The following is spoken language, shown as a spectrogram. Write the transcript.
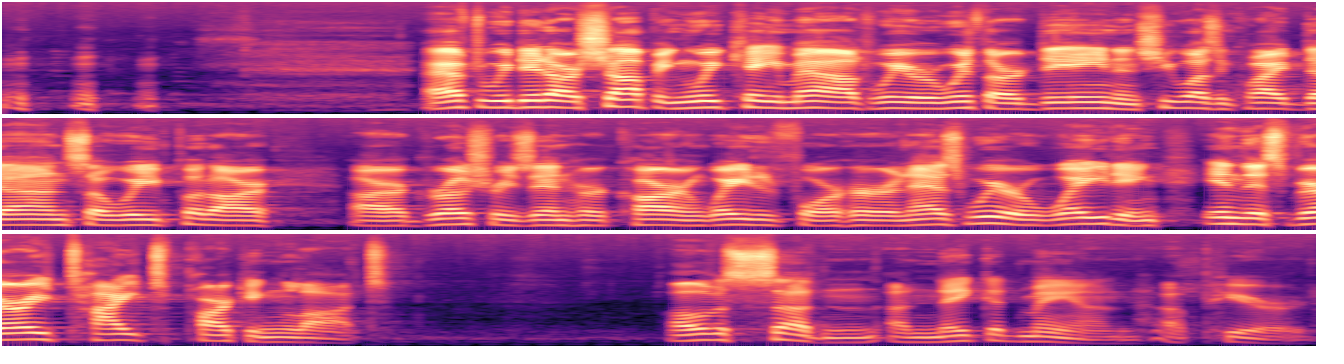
After we did our shopping, we came out. We were with our dean, and she wasn't quite done, so we put our our groceries in her car and waited for her. And as we were waiting in this very tight parking lot, all of a sudden, a naked man appeared.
